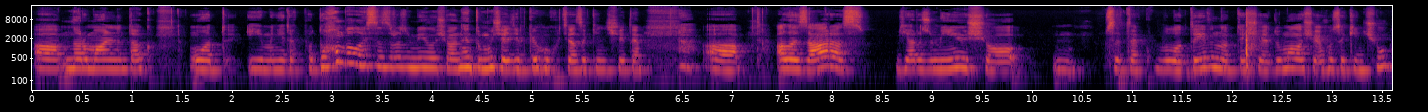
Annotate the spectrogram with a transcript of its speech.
а, нормально так. От, і мені так подобалося, зрозуміло, що не тому, що я тільки його хотіла закінчити. А, але зараз я розумію, що це так було дивно, те, що я думала, що я його закінчу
